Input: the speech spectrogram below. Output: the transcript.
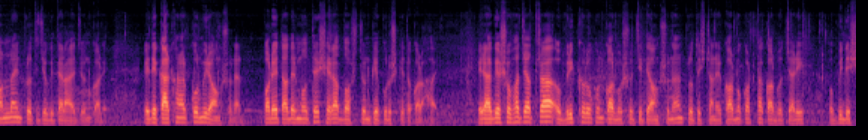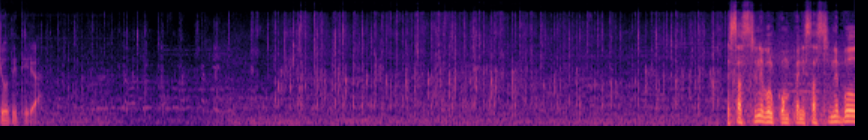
অনলাইন প্রতিযোগিতার আয়োজন করে। এতে কারখানার কর্মীরা অংশ নেন। পরে তাদের মধ্যে সেরা দশজনকে পুরস্কৃত করা হয়। এর আগে শোভাযাত্রা ও বৃক্ষরোপণ কর্মসূচিতে অংশ নেন প্রতিষ্ঠানের কর্মকর্তা, কর্মচারী ও বিদেশি অতিথিরা। Sustainable company sustainable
